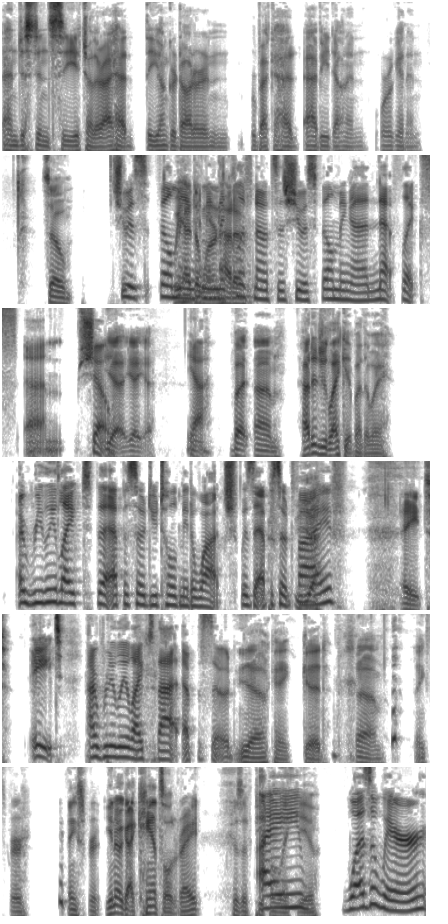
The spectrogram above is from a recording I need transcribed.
and just didn't see each other. I had the younger daughter, and Rebecca had Abby down in Oregon, and so She was filming. we had to I mean, learn the how to- cliff notes is she was filming a Netflix um, show. yeah, yeah, yeah. Yeah. But um, how did you like it, by the way? I really liked the episode you told me to watch. Was it episode Yeah. five? Eight. Eight. I really liked that episode. Yeah. Okay. Good. Um, thanks for. Thanks for. You know, it got canceled, right? Because of people I like you. was aware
